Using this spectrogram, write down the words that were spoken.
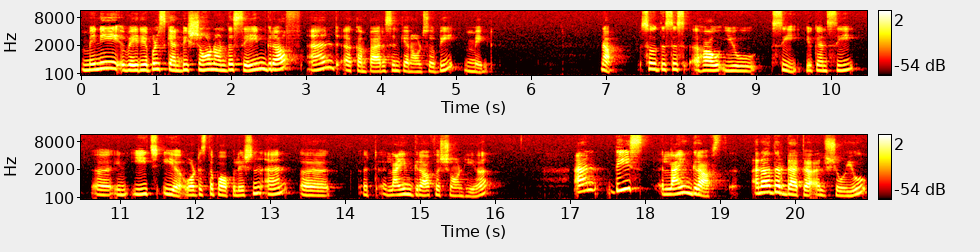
many variables can be shown on the same graph and a comparison can also be made. Now, so this is how you see, you can see uh, in each year what is the population and uh, line graph is shown here. And these line graphs, another data I will show you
